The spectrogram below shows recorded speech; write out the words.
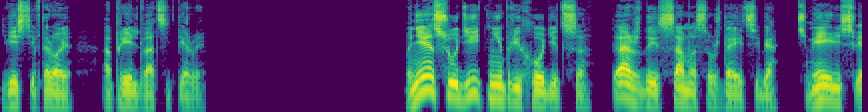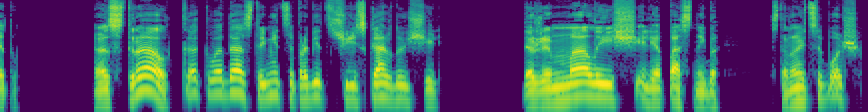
202 апрель 21. Мне судить не приходится, каждый сам осуждает себя, тьме или свету. Астрал, как вода, стремится пробиться через каждую щель. Даже малые щели опасны, ибо становится больше.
